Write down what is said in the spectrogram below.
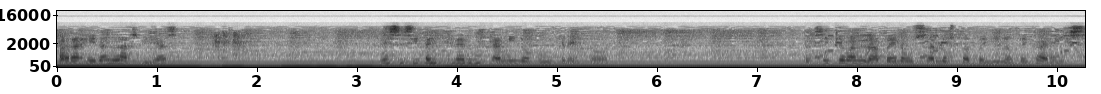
para girar las vías necesitáis crear un camino concreto. Así que vale la pena usar los torbellinos de Caris.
